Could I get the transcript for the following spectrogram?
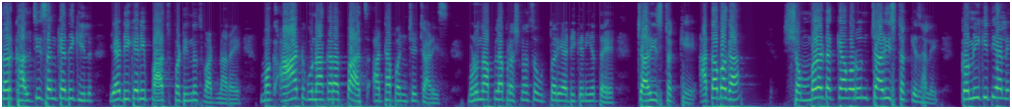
तर खालची संख्या देखील या ठिकाणी पाच पटीनंच वाढणार आहे. मग आठ गुणाकारात पाच आठा पंचेचाळीस. म्हणून आपल्या प्रश्नाचं उत्तर या ठिकाणी येत आहे चाळीस टक्के. आता बघा शंभर टक्क्यावरून चाळीस टक्के झाले. कमी किती आले?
